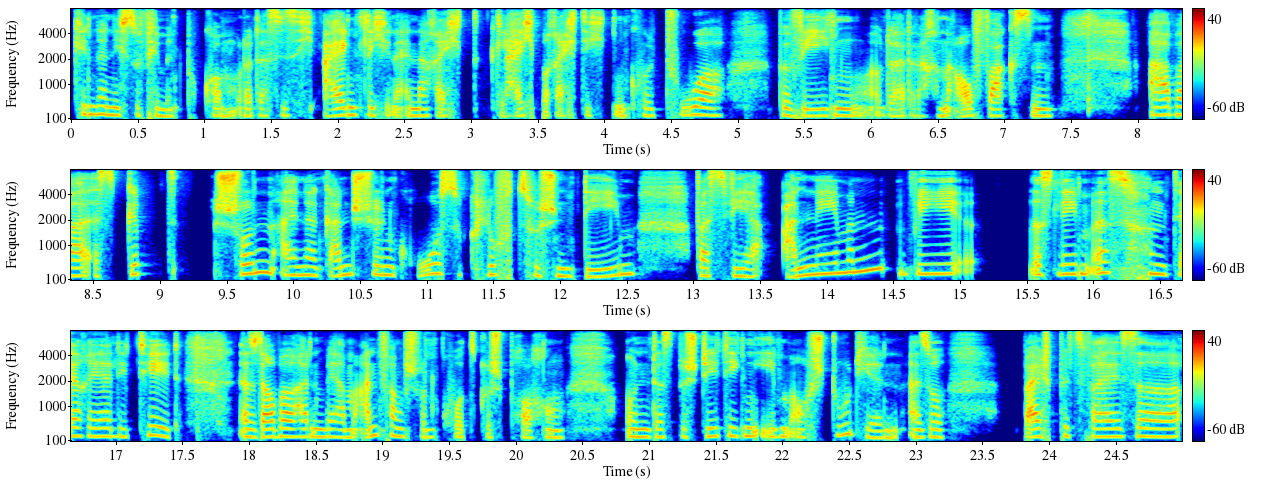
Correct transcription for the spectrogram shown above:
Kinder nicht so viel mitbekommen oder dass sie sich eigentlich in einer recht gleichberechtigten Kultur bewegen oder darin aufwachsen. Aber es gibt schon eine ganz schön große Kluft zwischen dem, was wir annehmen, wie das Leben ist und der Realität. Also darüber hatten wir am Anfang schon kurz gesprochen und das bestätigen eben auch Studien. Also beispielsweise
